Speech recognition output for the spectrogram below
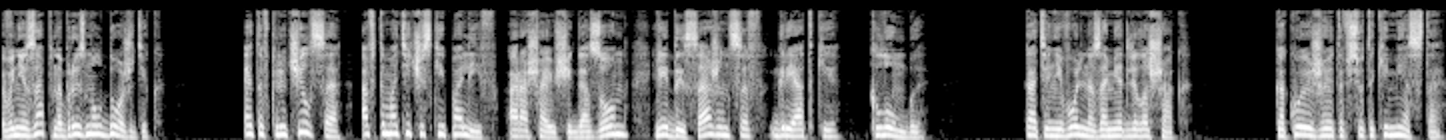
Внезапно брызнул дождик. Это включился автоматический полив, орошающий газон, ряды саженцев, грядки, клумбы. Катя невольно замедлила шаг. Какое же это все-таки место,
